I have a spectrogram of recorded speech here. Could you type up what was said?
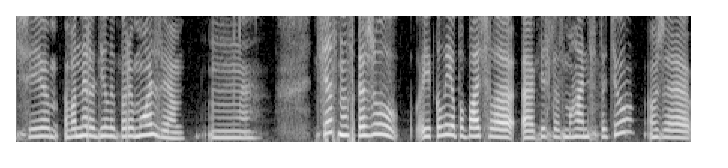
Чи вони раділи перемозі? Чесно скажу, і коли я побачила е, після змагань статтю вже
